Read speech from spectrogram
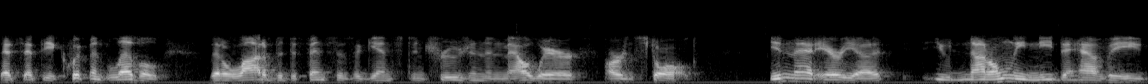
that's at the equipment level that a lot of the defenses against intrusion and malware are installed. In that area, you not only need to have a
